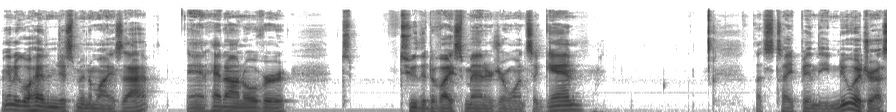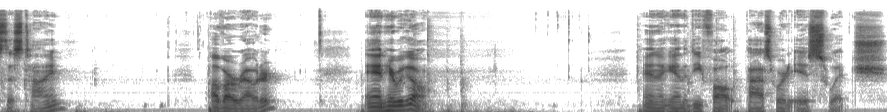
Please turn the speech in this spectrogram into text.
I'm going to go ahead and just minimize that and head on over to the device manager once again. Let's type in the new address this time of our router. And here we go. And again, the default password is switch.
